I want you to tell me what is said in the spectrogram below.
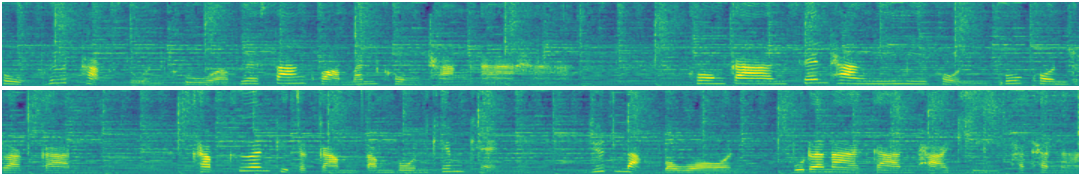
ปลูกพืชผักสวนครัวเพื่อสร้างความมั่นคงทางอาหาร โครงการเส้นทางนี้มีผลผู้คนรักกัน ขับเคลื่อนกิจกรรมตำบลเข้มแข็ง ยึดหลักบวร บูรณาการภาคีพัฒนา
